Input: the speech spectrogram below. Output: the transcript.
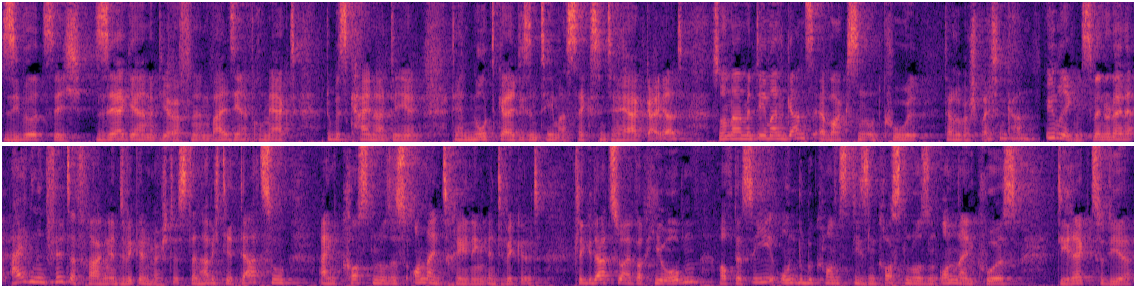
sie wird sich sehr gerne dir öffnen, weil sie einfach merkt, du bist keiner, der, der notgeil diesem Thema Sex hinterhergeiert, sondern mit dem man ganz erwachsen und cool darüber sprechen kann. Übrigens, wenn du deine eigenen Filterfragen entwickeln möchtest, dann habe ich dir dazu ein kostenloses Online-Training entwickelt. Klicke dazu einfach hier oben auf das i und du bekommst diesen kostenlosen Online-Kurs direkt zu dir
